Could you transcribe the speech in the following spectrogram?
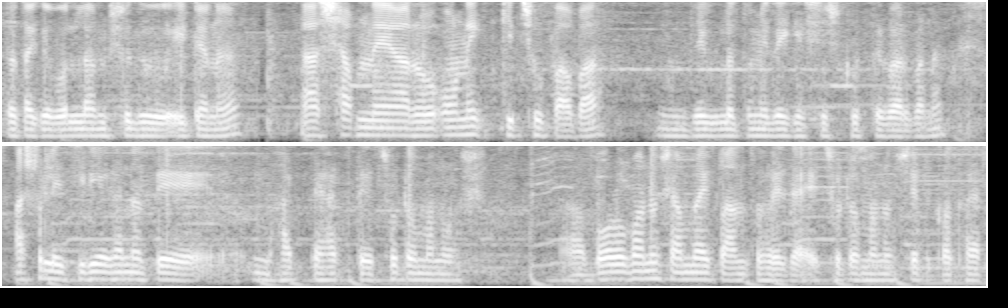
তো তাকে বললাম, শুধু এটা না, আর সামনে আরও অনেক কিছু পাবা, যেগুলো তুমি দেখে শেষ করতে পারবে না। আসলে চিড়িয়াখানাতে হাঁটতে হাঁটতে ছোট মানুষ বড় মানুষ আমরা ক্লান্ত হয়ে যায়, ছোট মানুষের কথা আর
